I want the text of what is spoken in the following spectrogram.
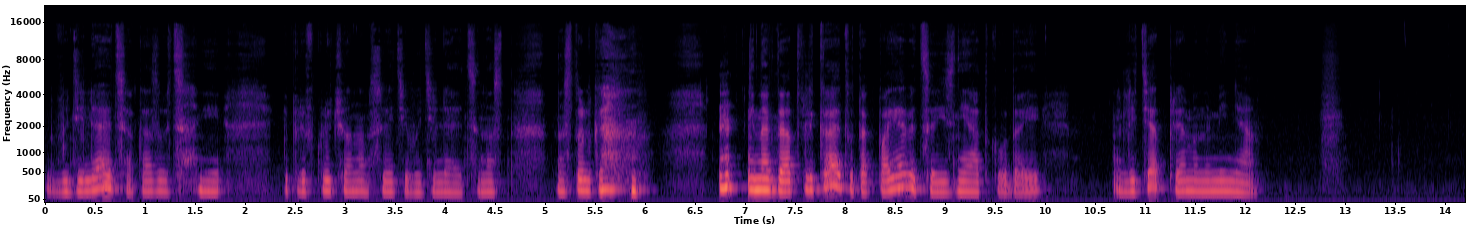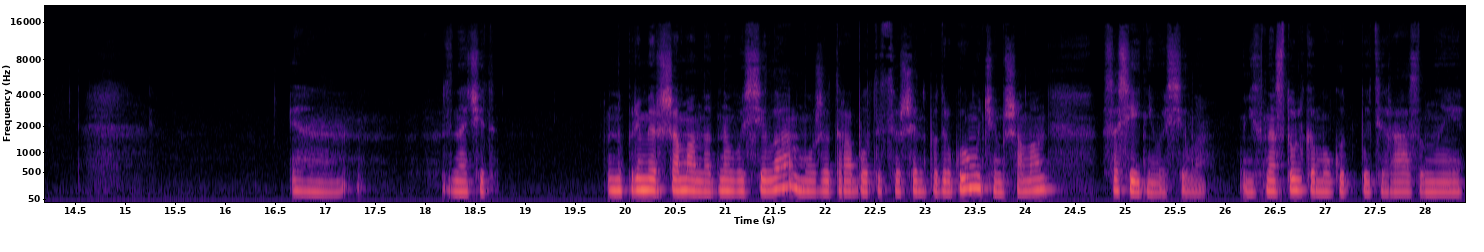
выделяются. Оказывается, они и при включенном свете выделяются. Настолько иногда отвлекает, вот так появится из ниоткуда и летят прямо на меня. Значит, например, шаман одного села может работать совершенно по-другому, чем шаман соседнего села. У них настолько могут быть разные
